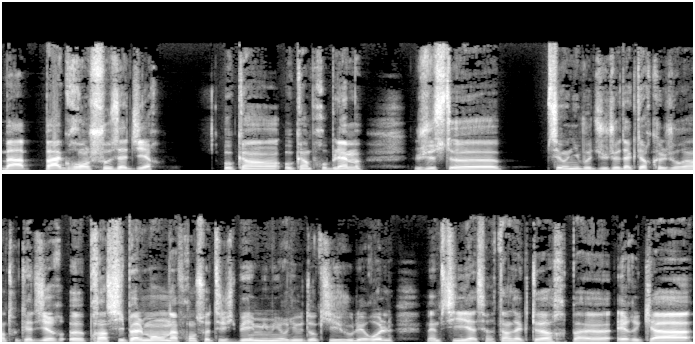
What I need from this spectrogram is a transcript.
bah pas grand chose à dire, aucun aucun problème. Juste euh, c'est au niveau du jeu d'acteur que j'aurais un truc à dire. Euh, principalement, on a François TJB et Mimi Ryudo qui jouent les rôles, même s'il y a certains acteurs, pas euh, Erika,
